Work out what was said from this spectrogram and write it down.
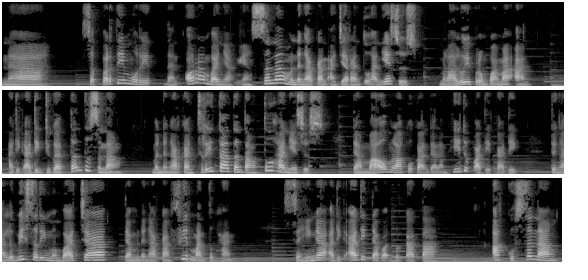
Nah, seperti murid dan orang banyak yang senang mendengarkan ajaran Tuhan Yesus melalui perumpamaan, adik-adik juga tentu senang mendengarkan cerita tentang Tuhan Yesus dan mau melakukan dalam hidup adik-adik dengan lebih sering membaca dan mendengarkan firman Tuhan. Sehingga adik-adik dapat berkata, Aku senang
